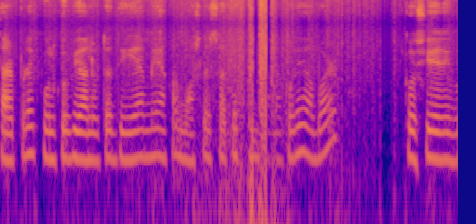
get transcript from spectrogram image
তারপরে ফুলকপি আলুটা দিয়ে আমি এখন মশলার সাথে খুব ভালো করে আবার কষিয়ে নিব।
